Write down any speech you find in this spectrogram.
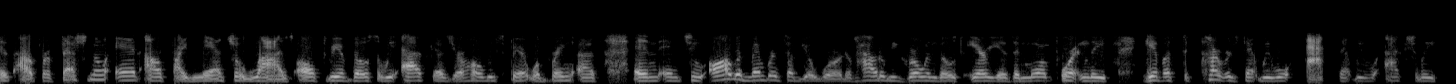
as our professional and our financial lives, all three of those. So we ask as your Holy Spirit will bring us and into all remembrance of your word of how do we grow in those areas, and more importantly, give us the courage that we will act, that we will actually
